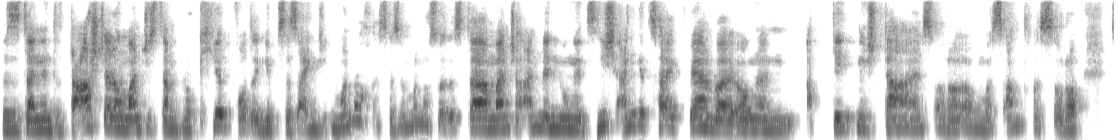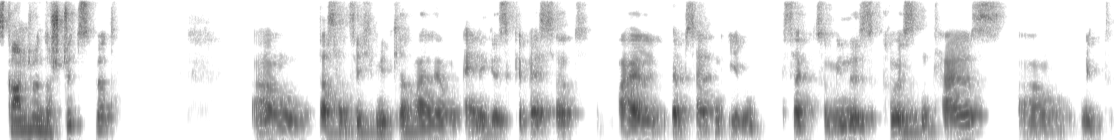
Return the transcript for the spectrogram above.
dass es dann in der Darstellung manches dann blockiert wurde. Gibt es das eigentlich immer noch? Ist das immer noch so, dass da manche Anwendungen jetzt nicht angezeigt werden, weil irgendein Update nicht da ist oder irgendwas anderes oder es gar nicht unterstützt wird? Ähm, das hat sich mittlerweile um einiges gebessert, weil Webseiten eben, ich sage zumindest größtenteils ähm, mit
